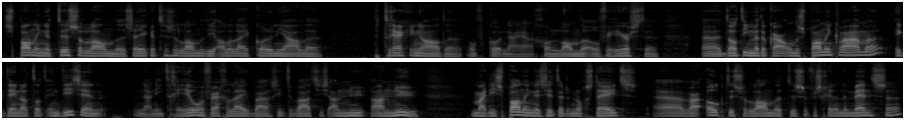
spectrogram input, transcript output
spanningen tussen landen, zeker tussen landen die allerlei koloniale betrekkingen hadden, of nou ja, gewoon landen overheersten, eh, dat die met elkaar onder spanning kwamen. Ik denk dat dat in die zin, nou niet geheel in vergelijkbare situaties aan nu, aan nu maar die spanningen zitten er nog steeds, eh, waar ook tussen landen, tussen verschillende mensen,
